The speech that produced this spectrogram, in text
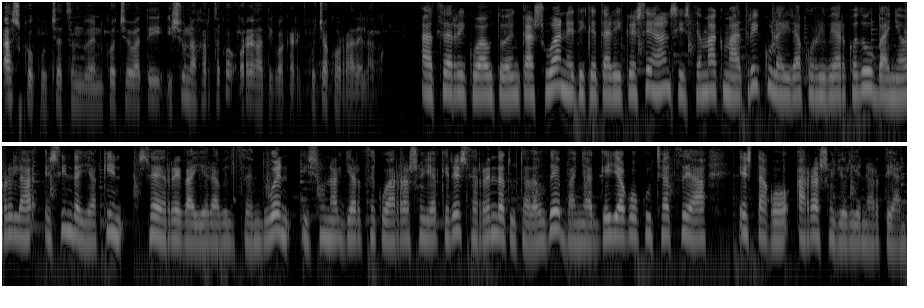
asko kutsatzen duen kotxe bati isuna jartzeko horregatik bakarrik, kutsakorra delako. Atzerriko autoen kasuan etiketarik ezean sistemak matrikula irakurri beharko du, baina horrela ezin da jakin ze erregai erabiltzen duen. Isunak jartzeko arrazoiak ere zerrendatuta daude, baina gehiago kutsatzea ez dago arrazoi horien artean.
